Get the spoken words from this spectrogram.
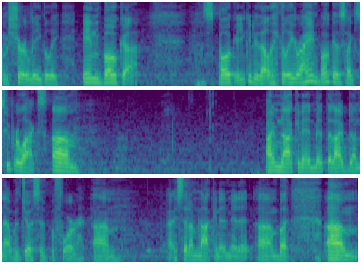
I'm sure legally, in Boca. It's Boca. You can do that legally, right? Boca is like super lax. Um, I'm not going to admit that I've done that with Joseph before. Um, I said I'm not going to admit it. Um, but um,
